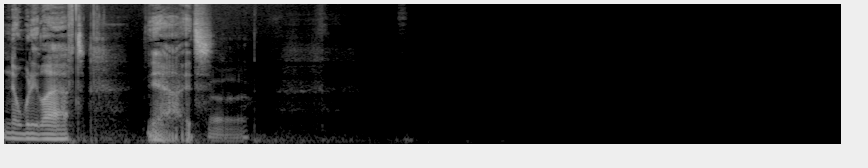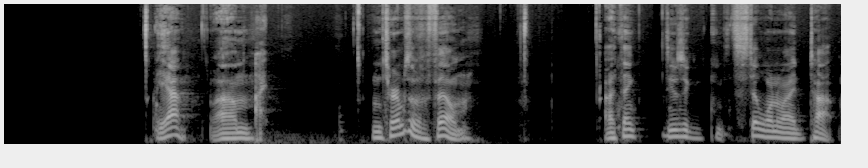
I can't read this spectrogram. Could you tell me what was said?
Nobody laughed. Yeah, it's Yeah. Um, I- in terms of a film, I think it was a, still one of my top.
